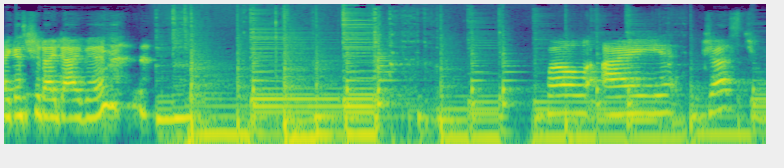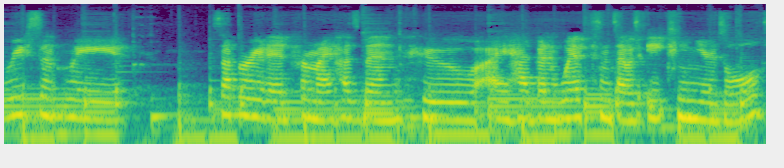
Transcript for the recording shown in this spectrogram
I guess should I dive in? well, I just recently separated from my husband who I had been with since I was 18 years old.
